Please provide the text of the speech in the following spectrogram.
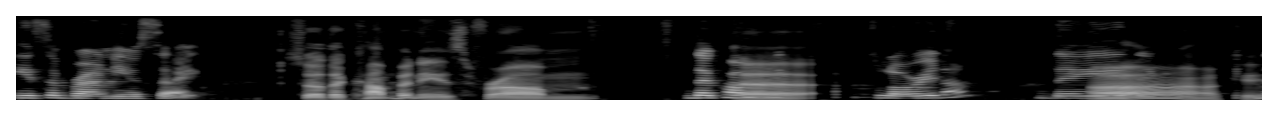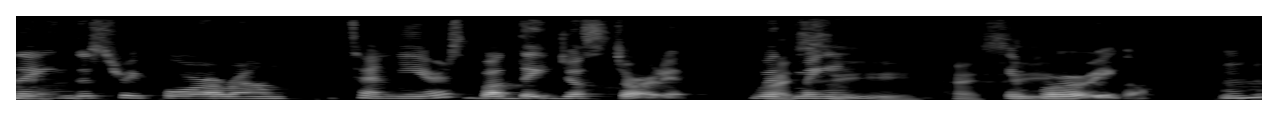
It's a brand new site. So the company is from the company uh, from Florida. They ah, okay. the industry for around 10 years, but they just started with I me see. I see. in Puerto Rico. Mm-hmm.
